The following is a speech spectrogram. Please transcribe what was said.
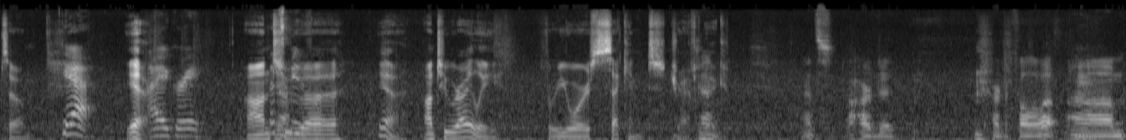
So Yeah, yeah, I agree. on That's to uh, yeah, on to Riley for your second draft Yeah. pick. That's hard to hard to follow up. Hmm. Um.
